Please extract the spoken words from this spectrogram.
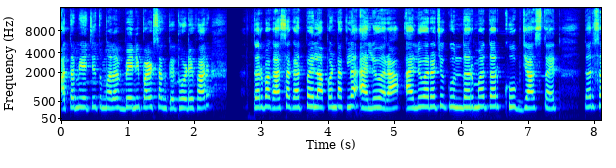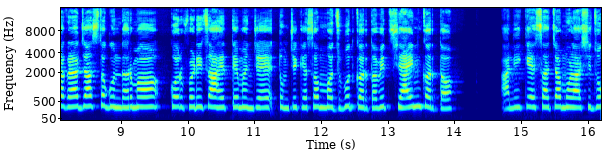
आता मी याचे तुम्हाला बेनिफिट सांगते थोडेफार. तर बघा सगळ्यात पहिलं आपण टाकलं ॲलोवेरा ॲलोवेराचे गुणधर्म तर खूप जास्त आहेत. तर सगळ्यात जास्त गुणधर्म कोरफडीचं आहेत ते म्हणजे तुमची केस मजबूत करतं विथ शाईन करतं. आणि केसाच्या मुळाशी जो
